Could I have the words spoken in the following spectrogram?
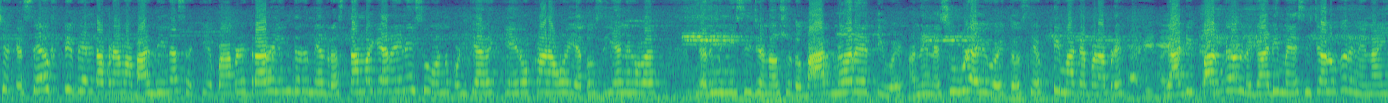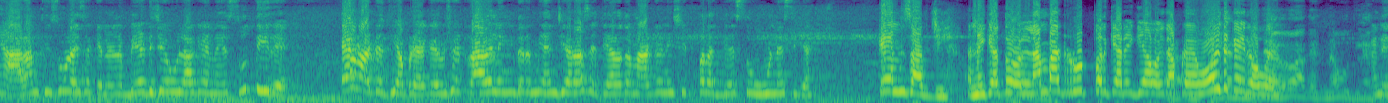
છે કે સેફટી બેલ્ટ આપણે આમાં બાંધી ના શકીએ. પણ આપણે ટ્રાવેલિંગ દરમિયાન રસ્તામાં ક્યારેય નહીં સુવાનું, પણ ક્યારેક ક્યાંય રોકાણા હોય યા તો સિયાને હવે ગરમીની સિઝન આવશે તો બહાર ન રહેતી હોય અને એને સુવડાવી હોય તો સેફટી માટે પણ આપણે ગાડી પાર્ક કરો ને ગાડીમાં એસી ચાલુ કરીને એને અહીંયા આરામથી સુવડાવી શકે અને એને બેડ જેવું લાગે અને સૂતી રહે. એ માટેથી આપણે આ કર્યું છે. ટ્રાવેલિંગ દરમિયાન જ્યારે હશે ત્યારે તમે આગળની સીટ પર જ બેસશું હું ને સિયા. કેમ સાહેબજી? અને ક્યાં તો લાંબા રૂટ પર ક્યારે ગયા હોય તો આપણે હોલ્ડ કર્યો હોય. અને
